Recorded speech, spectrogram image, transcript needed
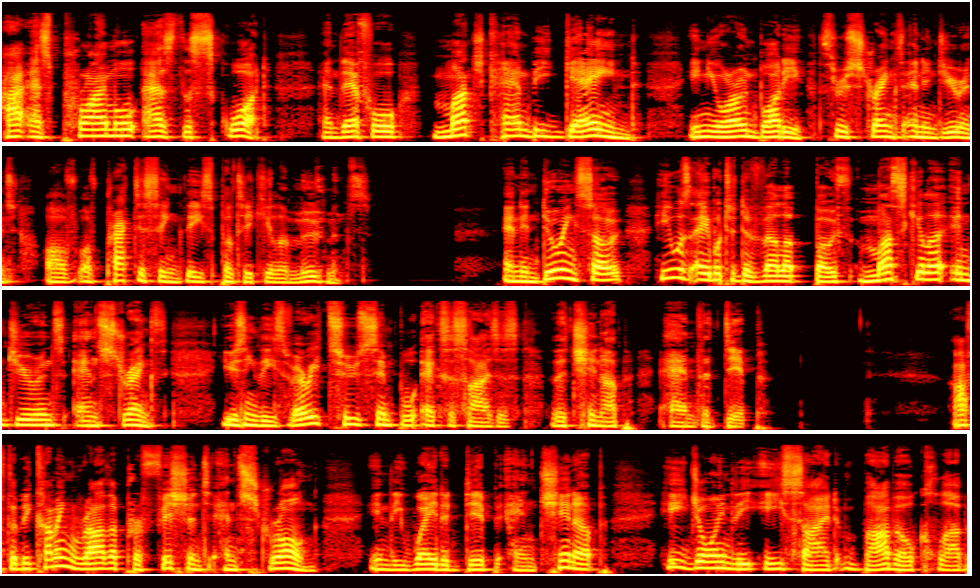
are as primal as the squat and therefore much can be gained in your own body through strength and endurance of, of practicing these particular movements. And in doing so, he was able to develop both muscular endurance and strength using these very two simple exercises, the chin up and the dip. After becoming rather proficient and strong in the weighted dip and chin up, he joined the Eastside Barbell Club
